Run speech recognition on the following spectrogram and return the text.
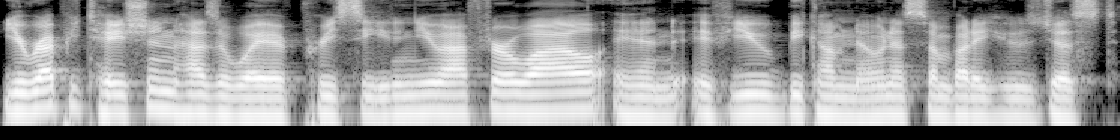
your reputation has a way of preceding you after a while. And if you become known as somebody who's just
